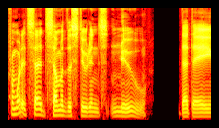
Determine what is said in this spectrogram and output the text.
from what it said, some of the students knew that they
